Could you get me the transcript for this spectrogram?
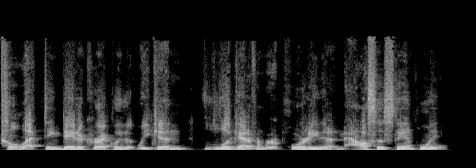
collecting data correctly that we can look at it from a reporting and analysis standpoint.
